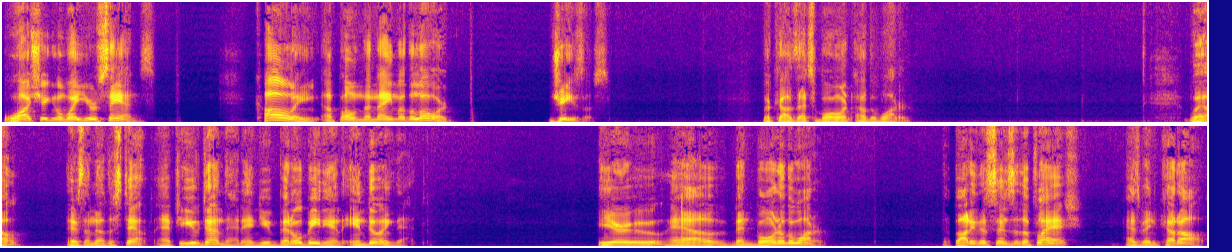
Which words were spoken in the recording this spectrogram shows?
washing away your sins, calling upon the name of the Lord, Jesus, because that's born of the water. Well, there's another step. After you've done that and you've been obedient in doing that, you have been born of the water. The body the sins of the flesh has been cut off.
